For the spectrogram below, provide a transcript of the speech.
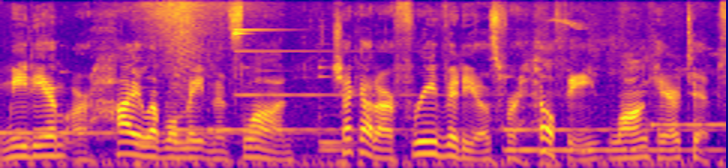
medium, or high level maintenance lawn, check out our free videos for healthy long hair tips.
